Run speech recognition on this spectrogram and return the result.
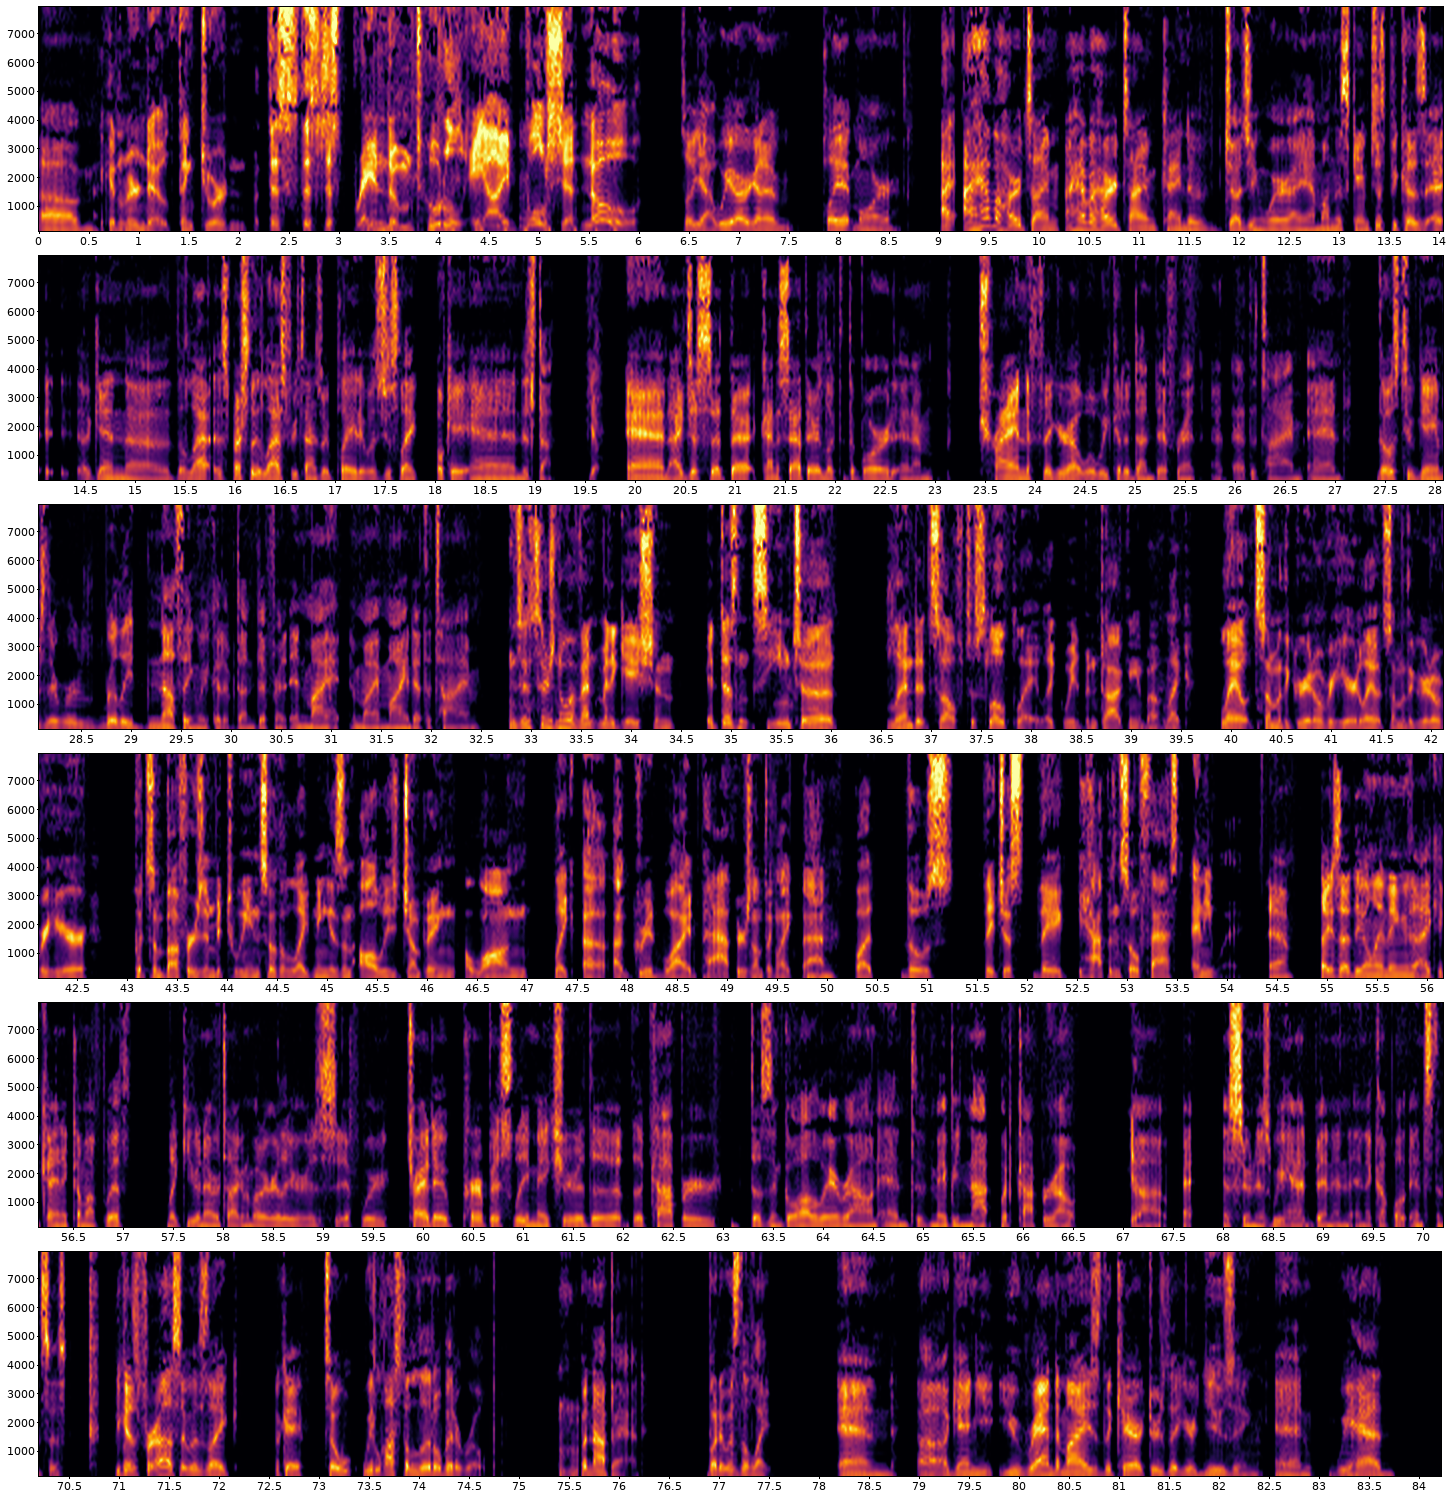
Um, I can learn to outthink Jordan, but this, this just random total AI bullshit. No. so yeah, we are gonna play it more. I, I have a hard time. I have a hard time kind of judging where I am on this game, just because uh, again, uh, the la- especially the last few times we played, it was just like okay, and it's done. Yep. And I just sat there, kind of sat there, looked at the board, and I'm trying to figure out what we could have done different at, at the time. And those two games, there were really nothing we could have done different in my in my mind at the time. And since there's no event mitigation, it doesn't seem to lend itself to slow play like we'd been talking about. Mm-hmm. Like lay out some of the grid over here, lay out some of the grid over here, put some buffers in between so the lightning isn't always jumping along like a, a grid wide path or something like that. Mhm. But those, they just, they happen so fast anyway. Yeah. Like I said, the only thing that I could kind of come up with, like you and I were talking about earlier, is if we're try to purposely make sure the the copper doesn't go all the way around, and to maybe not put copper out uh, as soon as we had been in in a couple instances, because for us it was like okay, so we lost a little bit of rope, Mhm. but not bad, but it was the light. And uh, again, you, you randomize the characters that you're using, and we had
